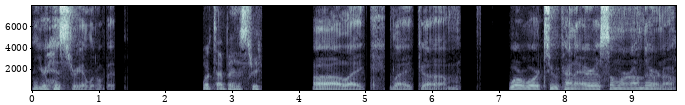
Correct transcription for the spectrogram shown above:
your history a little bit? what type of history? Uh, like like um, World War Two kind of era, somewhere around there, or no?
